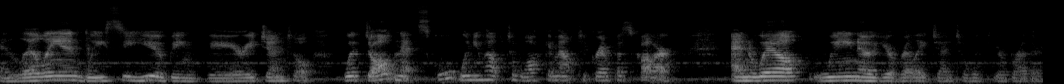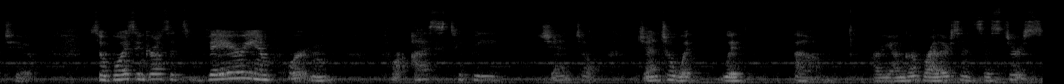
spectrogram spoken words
And Lillian, we see you being very gentle with Dalton at school when you help to walk him out to Grandpa's car. And Will, we know you're really gentle with your brother too. So, boys and girls, it's very important for us to be gentle, gentle with with um, our younger brothers and sisters,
